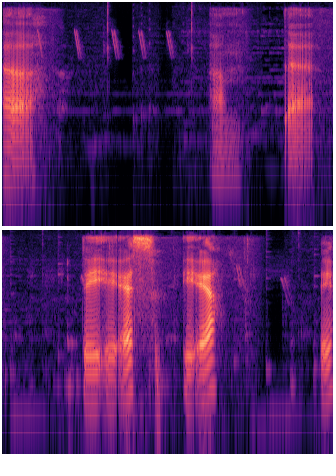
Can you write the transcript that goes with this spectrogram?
äh, äh, ähm, der D-E-S, E-R, D?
